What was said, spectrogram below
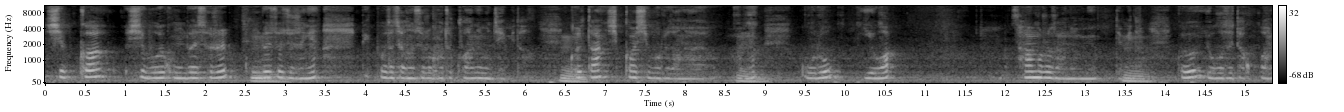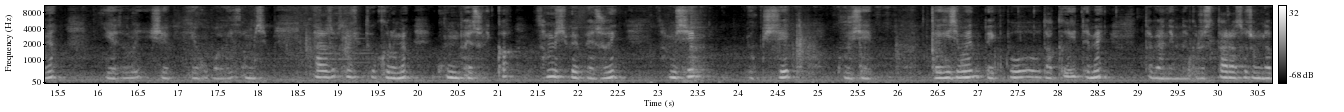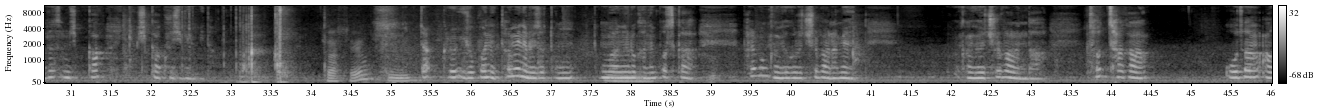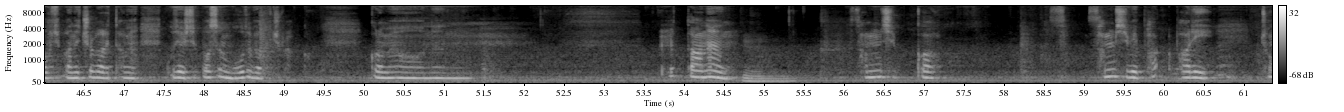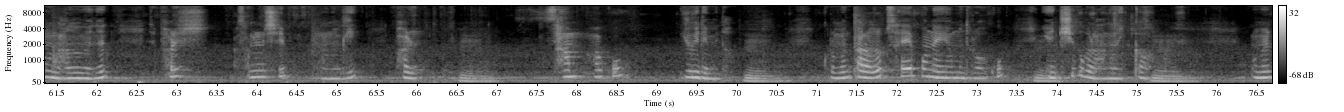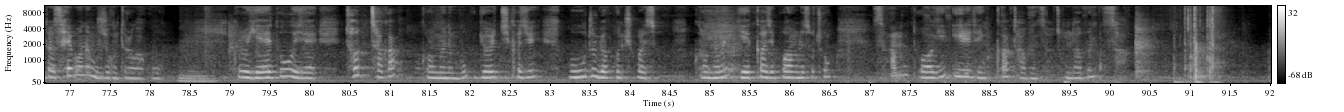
10과 15의 공배수를 공배수 중에 100보다 작은 수를 모두 구하는 문제입니다. 음. 그걸 일단 10과 15로 나눠요. 하면 5로 2와 3으로 나누면 됩니다. 음. 그리고 이것을 다 곱하면 얘도 20, 얘 곱하기 30. 따라서 30도 그러면 공배수니까 30의 배수인 30, 60, 90. 120은 100보다 크기 때문에 답이 안 됩니다. 그래서 따라서 정답은 30과 60과 90입니다. 좋았어요. 음. 자, 그리고 6번은 터미널에서 동, 동반으로 가는 버스가 8분 간격으로 출발하면 간격으로 출발한다. 첫 차가 오전 9시 반에 출발했다면 오전 10시 버스는 모두 몇분 출발할까? 그러면은 일단은 음. 30과 30의 8이 총 나누면은 80, 30 나누기 8 음. 3하고 6이 됩니다. 음. 그러면 따라서 세 번에 한번 들어가고 얘는 취급을 안 하니까 음. 그러면 일단 세 번은 무조건 들어가고 음. 그리고 얘도 이제 첫 차가 그러면은 뭐 10시까지 모두 몇 번 출발했어. 그러면은 얘까지 포함해서 총 3 더하기 1이 되니까 답은 4. 정답은 4.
